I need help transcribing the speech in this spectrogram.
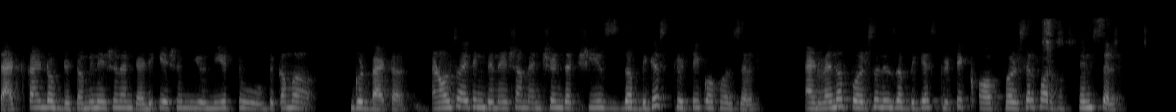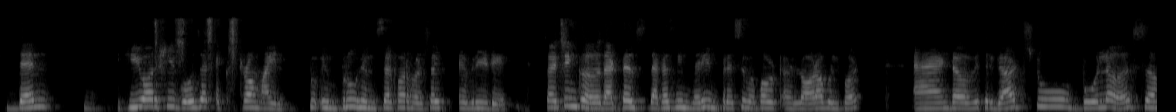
that kind of determination and dedication you need to become a good batter. And also, I think Dinesha mentioned that she is the biggest critic of herself. And when a person is the biggest critic of herself or himself, then he or she goes that extra mile to improve himself or herself every day. So I think uh, that is that has been very impressive about uh, Laura Wolvaardt. And uh, with regards to bowlers, uh,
